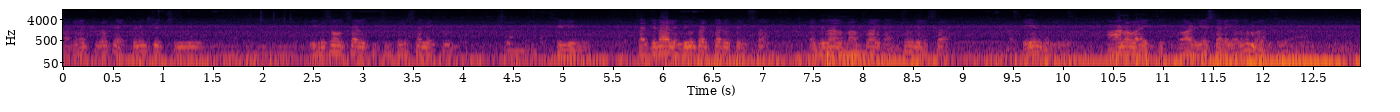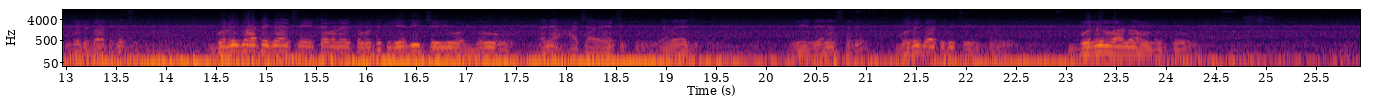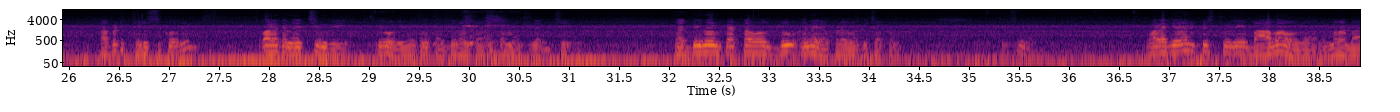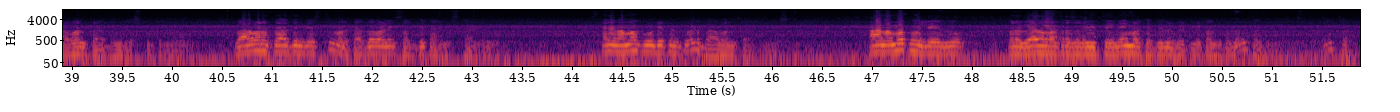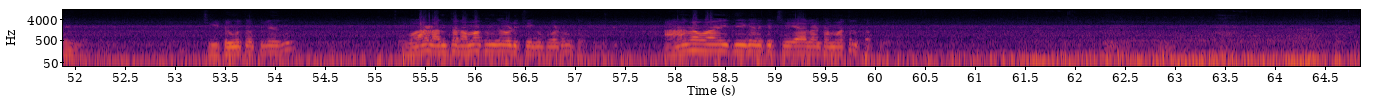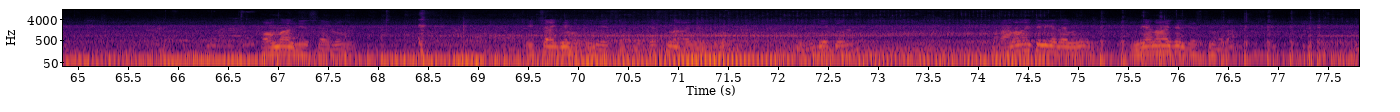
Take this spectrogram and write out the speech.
వరలక్ష్మి వ్రతం ఎక్కడి నుంచి వచ్చింది? ఎన్ని సంవత్సరాలకు వచ్చింది తెలుసా నీకు? తెలియదు తద్దినాలు ఎందుకు పెడతారో తెలుసా? తద్దినాలు మంత్రాలకు అర్థం తెలుసా? ఏం తెలియదు ఆనవాయితీ. వాళ్ళు చేశారు కనుక మనం చేయాలి. గొరిదాటిగా చేయాలి చేయటం అనేటువంటిది ఏది చేయవద్దు అని ఆచారమే చెప్పింది వేదమే చెప్పింది? ఏదైనా సరే గొరిదాటిగా చేయొద్దు గొర్రెలాగా ఉండొద్దు. కాబట్టి తెలుసుకొని వాళ్ళకి నచ్చింది ఇదిగో ఈ విధంగా తద్దినం పెట్టడం మంచిదని చేయాలి తద్దినం పెట్టవద్దు అని నేను ఎప్పుడు ఎవరికి చెప్పను. తెలిసిందా వాళ్ళకి ఏమనిపిస్తుంది బాబా ఉన్నారు మన బాబాను ప్రార్థన చేసుకుంటున్నాము బాబాను ప్రార్థన చేస్తే మన పెద్దవాళ్ళకి సభ్యత అందిస్తాడు అనే నమ్మకం ఉండేటువంటి వాడు బాబాను ప్రార్థన చేస్తాడు ఆ నమ్మకం లేదు. మన వేద మంత్రం చదివితేనే మన తద్దినం పెట్టినట్టు అనుకున్నాడు తద్దినం తప్పేం లేదు. చేయటము తప్పులేదు వాళ్ళు అంత నమ్మకంగా వాడు చేయకపోవడం తప్పు ఆనవాయితీ కనుక చేయాలంటే మాత్రం తప్పు హోమాలు చేశారు నిత్యాగ్నిహోత్రం చేశారు చేస్తున్నారా మీరు? ఎందుకు మరి అనవాయితీలు కదా అవన్నీ అన్ని అనవాయితీలు చేస్తున్నారా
